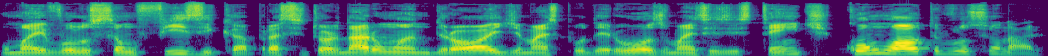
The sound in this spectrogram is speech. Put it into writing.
uma evolução física para se tornar um androide mais poderoso, mais resistente, com o alto evolucionário.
